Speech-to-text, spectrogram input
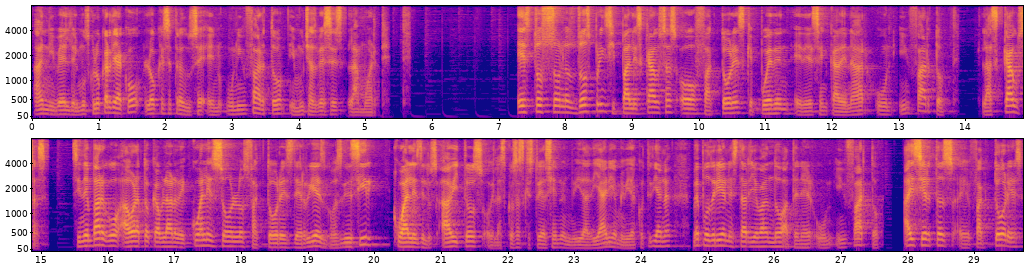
a nivel del músculo cardíaco, lo que se traduce en un infarto y muchas veces la muerte. Estos son los dos principales causas o factores que pueden eh, desencadenar un infarto. Las causas. Sin embargo, ahora toca hablar de cuáles son los factores de riesgo, es decir, cuáles de los hábitos o de las cosas que estoy haciendo en mi vida diaria, en mi vida cotidiana, me podrían estar llevando a tener un infarto. Hay ciertos eh, factores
